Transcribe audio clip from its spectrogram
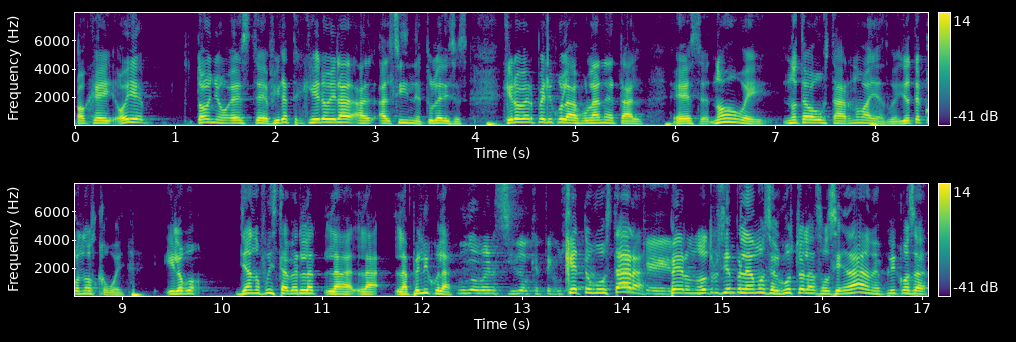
Ok, oye, Toño, este, fíjate, quiero ir a- al, al cine. Tú le dices, quiero ver película fulana de tal. Este, no, güey, no te va a gustar, no vayas, güey. Yo te conozco, güey. Y luego ya no fuiste a ver la, la- la- la película. Pudo haber sido que te gustara. Que te gustara, porque- pero nosotros siempre le damos el gusto a la sociedad, me explico, o sea,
